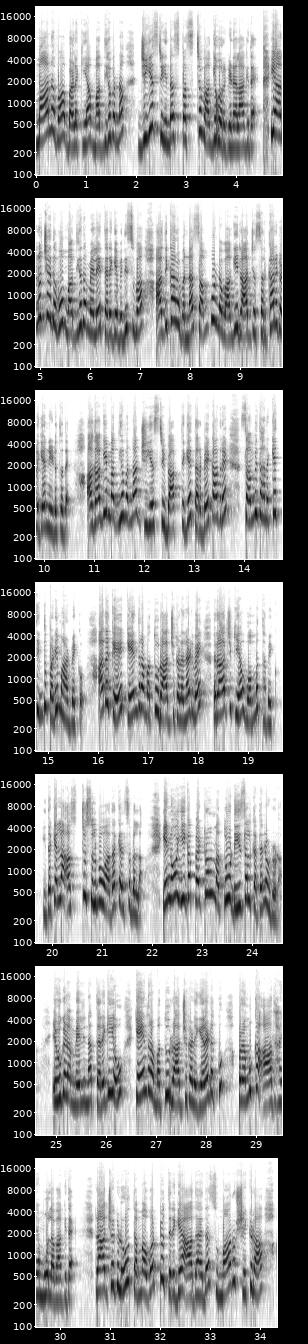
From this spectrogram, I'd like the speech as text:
ಮಾನವ ಬಳಕೆಯ ಮದ್ಯವನ್ನ ಜಿಎಸ್ಟಿಯಿಂದ ಸ್ಪಷ್ಟವಾಗಿ ಹೊರಗಿಡಲಾಗಿದೆ. ಈ ಅನುಚ್ಛೇದವು ಮದ್ಯದ ಮೇಲೆ ತೆರಿಗೆ ವಿಧಿಸುವ ಅಧಿಕಾರವನ್ನ ಸಂಪೂರ್ಣವಾಗಿ ರಾಜ್ಯ ಸರ್ಕಾರಗಳಿಗೆ ನೀಡುತ್ತದೆ. ಹಾಗಾಗಿ ಮದ್ಯವನ್ನ ಜಿಎಸ್ಟಿ ವ್ಯಾಪ್ತಿಗೆ ತರಬೇಕಾದ್ರೆ ಸಂವಿಧಾನಕ್ಕೆ ತಿದ್ದುಪಡಿ ಮಾಡಬೇಕು. ಅದಕ್ಕೆ ಕೇಂದ್ರ ಮತ್ತು ರಾಜ್ಯಗಳ ನಡುವೆ ರಾಜಕೀಯ ಒಮ್ಮತ ಬೇಕು. ಇದಕ್ಕೆಲ್ಲ ಅಷ್ಟು ಸುಲಭವಾದ ಕೆಲಸವಲ್ಲ. ಇನ್ನು ಈಗ ಪೆಟ್ರೋಲ್ ಮತ್ತು ಡೀಸೆಲ್ ಕತೆ ನೋಡೋಣ. ಇವುಗಳ ಮೇಲಿನ ತೆರಿಗೆಯು ಕೇಂದ್ರ ಮತ್ತು ರಾಜ್ಯಗಳ ಎರಡಕ್ಕೂ ಪ್ರಮುಖ ಆದಾಯ ಮೂಲವಾಗಿದೆ. ರಾಜ್ಯಗಳು ತಮ್ಮ ಒಟ್ಟು ತೆರಿಗೆ ಆದಾಯದ ಸುಮಾರು ಶೇಕಡ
